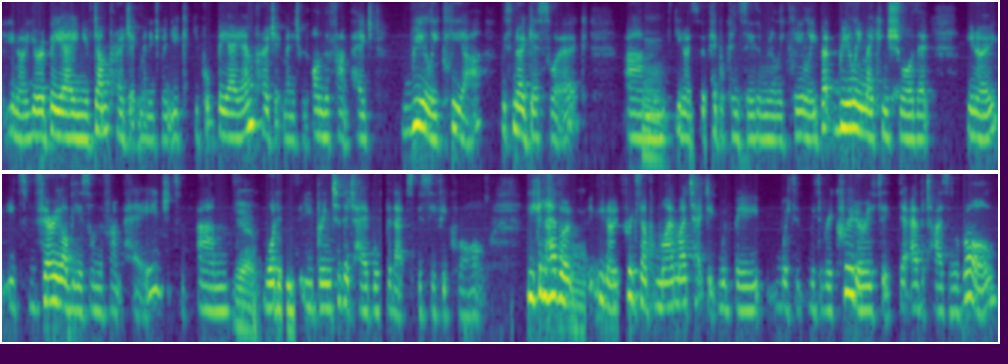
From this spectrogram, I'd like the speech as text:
you know, you're a BA and you've done project management, you, you put BA and project management on the front page, really clear with no guesswork, um, mm. you know, so people can see them really clearly, but really making sure that, you know, it's very obvious on the front page um, yeah. what it is that you bring to the table for that specific role. You can have a, mm. you know, for example, my, my tactic would be with, with a recruiter, if they're advertising a role,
